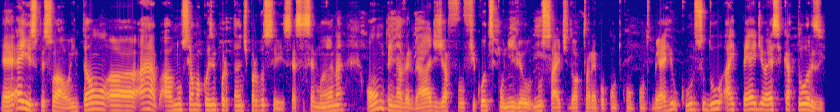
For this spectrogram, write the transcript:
É, é, isso, pessoal. Então, uh, ah, anunciar uma coisa importante para vocês. Essa semana, ontem, na verdade, já ficou disponível no site drapple.com.br o curso do iPad OS 14.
